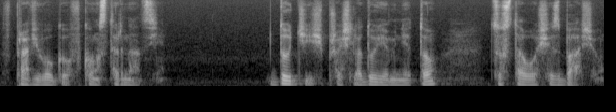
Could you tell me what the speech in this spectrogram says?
wprawiło go w konsternację. Do dziś prześladuje mnie to, co stało się z Basią.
